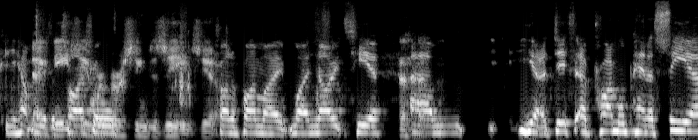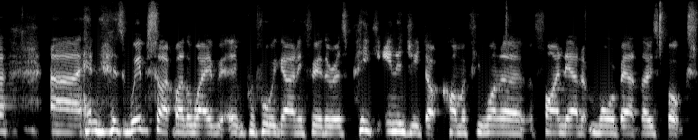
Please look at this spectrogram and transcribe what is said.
can you help me with the title? reversing disease. Yeah. Trying to find my my notes here. Um, yeah, death, a primal panacea. Uh, and his website, by the way, before we go any further, is peakenergy.com if you want to find out more about those books.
